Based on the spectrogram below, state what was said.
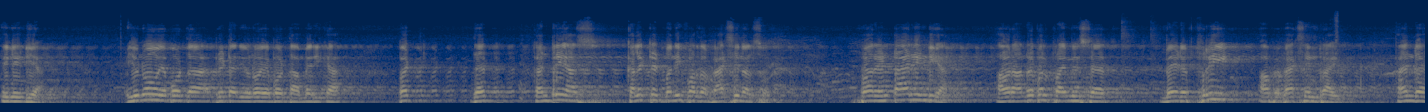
in India. You know about the Britain, you know about the America, but that country has collected money for the vaccine also. For entire India, our Honorable Prime Minister made a free of a vaccine drive. And uh,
